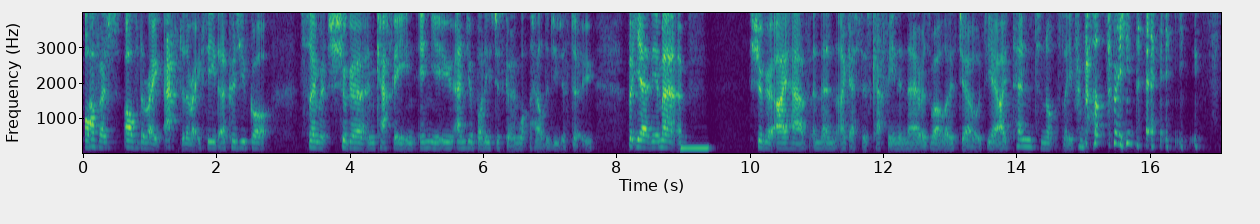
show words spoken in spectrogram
off Of it. of the race after the race either because you've got so much sugar and caffeine in you and your body's just going what the hell did you just do but yeah the amount of sugar I have, and then I guess there's caffeine in there as well, those gels. Yeah, I tend to not sleep for about three days.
